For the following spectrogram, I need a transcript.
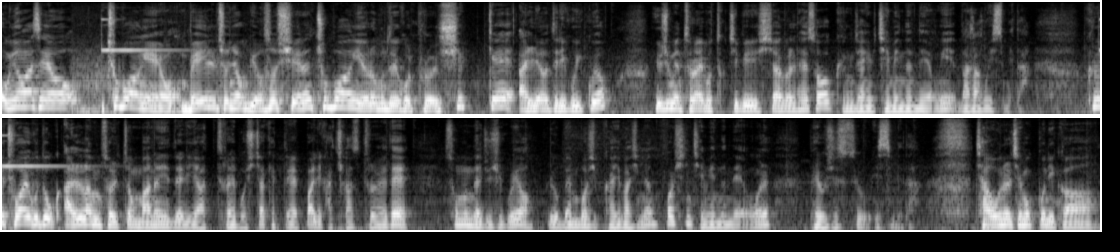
안녕하세요. 초보왕이에요. 매일 저녁 6시에는 초보왕이 여러분들의 골프를 쉽게 알려드리고 있고요. 요즘엔 드라이버 특집이 시작을 해서 굉장히 재밌는 내용이 나가고 있습니다. 그리고 좋아요 구독 알람 설정 많은 이들이 야 드라이버 시작했대. 빨리 같이 가서 들어야 돼. 소문 내주시고요. 그리고 멤버십 가입하시면 훨씬 재밌는 내용을 배우실 수 있습니다. 자 오늘 제목 보니까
